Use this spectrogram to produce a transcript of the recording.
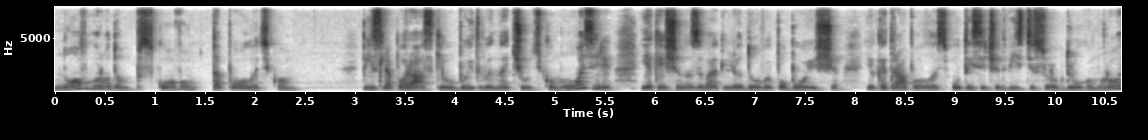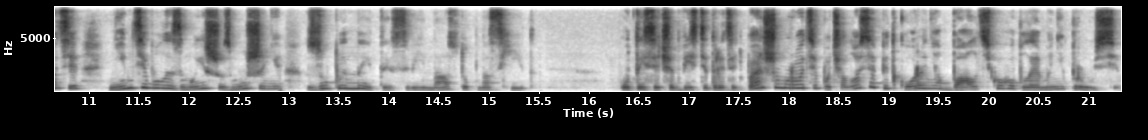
Новгородом, Псковом та Полоцьком. Після поразки у битви на Чудському озері, яке ще називають льодове побоїще, яке трапилось у 1242 році, німці були змушені зупинити свій наступ на схід. У 1231 році почалося підкорення балтського племені прусів.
